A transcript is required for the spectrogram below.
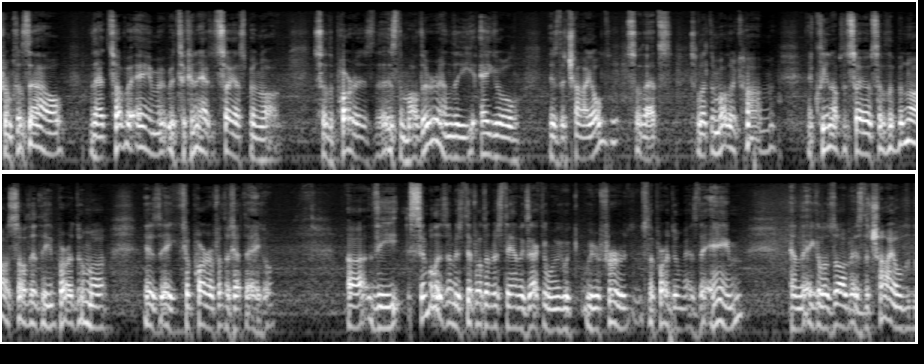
from Chazal that Tava eim to connect Soyas Benah. So the Parah is the, is the mother, and the Egel is the child. So that's so let the mother come and clean up the soils of the Benah, so that the Parah Adumah is a kapara for the Chet Egel. Uh, the symbolism is difficult to understand exactly when we, we refer to the Parah Adumah as the eim and the Egel Hazahav as the child.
